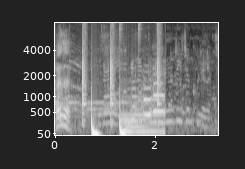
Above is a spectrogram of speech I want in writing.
হয়েছে? খুলে গেছে।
